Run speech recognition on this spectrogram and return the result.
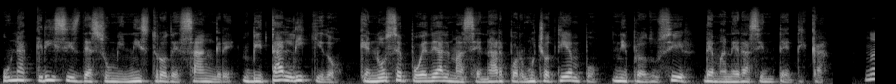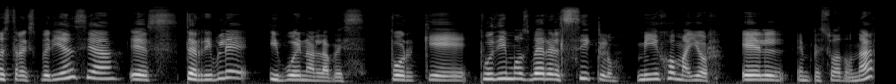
una crisis de suministro de sangre, vital líquido, que no se puede almacenar por mucho tiempo ni producir de manera sintética. Nuestra experiencia es terrible y buena a la vez porque pudimos ver el ciclo. Mi hijo mayor, él empezó a donar,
